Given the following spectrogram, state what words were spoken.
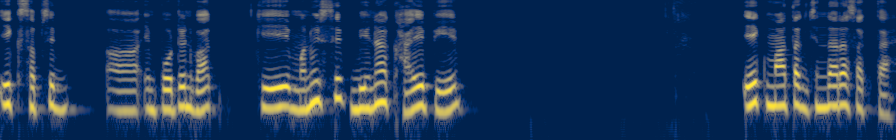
एक सबसे इम्पोर्टेंट बात कि मनुष्य बिना खाए पिए एक माह तक ज़िंदा रह सकता है।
